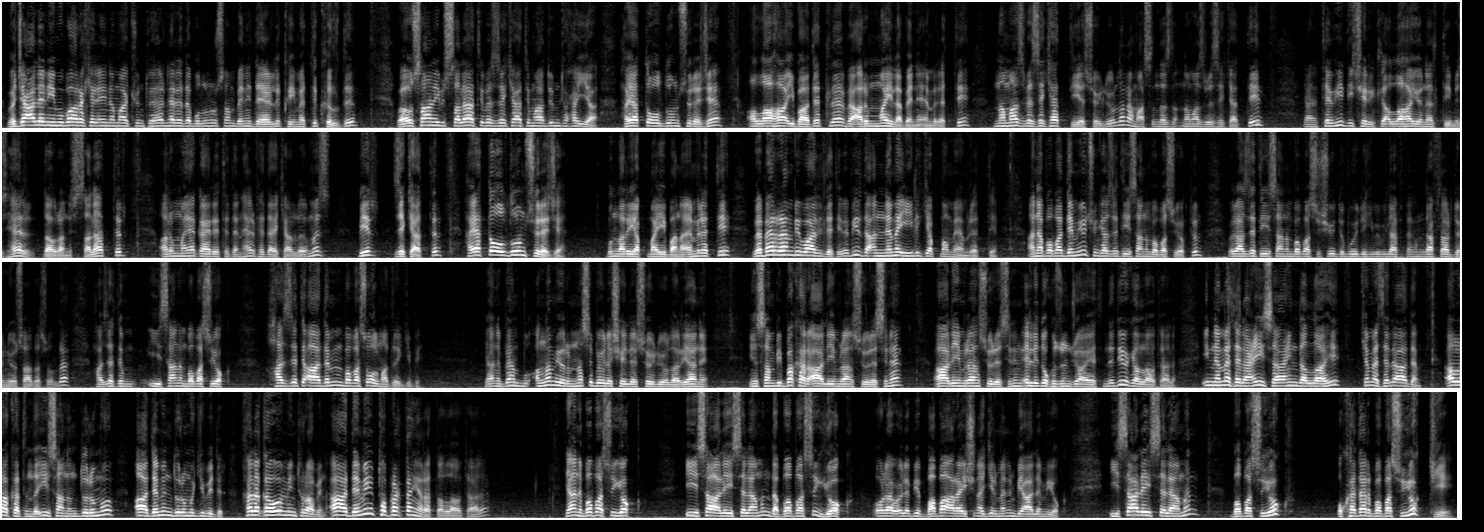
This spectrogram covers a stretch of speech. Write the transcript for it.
Ve cealeni mübareken eynema kuntu her nerede bulunursam beni değerli kıymetli kıldı. Ve usani bis salati ve zekati ma dumtu hayya. Hayatta olduğum sürece Allah'a ibadetle ve arınmayla beni emretti. Namaz ve zekat diye söylüyorlar ama aslında namaz ve zekat değil. Yani tevhid içerikli Allah'a yönelttiğimiz her davranış salattır. Arınmaya gayret eden her fedakarlığımız bir zekattır. Hayatta olduğum sürece bunları yapmayı bana emretti ve berren bir valideti ve bir de anneme iyilik yapmamı emretti. Ana baba demiyor çünkü Hazreti İsa'nın babası yoktur. Öyle Hazreti İsa'nın babası şuydu buydu gibi bir laf, laflar dönüyor sağda solda. Hazreti İsa'nın babası yok. Hazreti Adem'in babası olmadığı gibi. Yani ben bu anlamıyorum nasıl böyle şeyler söylüyorlar. Yani insan bir bakar Ali İmran suresine. Ali İmran suresinin 59. ayetinde diyor ki Allahu Teala İnne mesele İsa indallahi kemesele Adem. Allah katında İsa'nın durumu Adem'in durumu gibidir. Halakahu min turabin. Adem'i topraktan yarattı Allahu Teala. Yani babası yok. İsa Aleyhisselam'ın da babası yok. Orada öyle bir baba arayışına girmenin bir alemi yok. İsa Aleyhisselam'ın babası yok. O kadar babası yok ki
